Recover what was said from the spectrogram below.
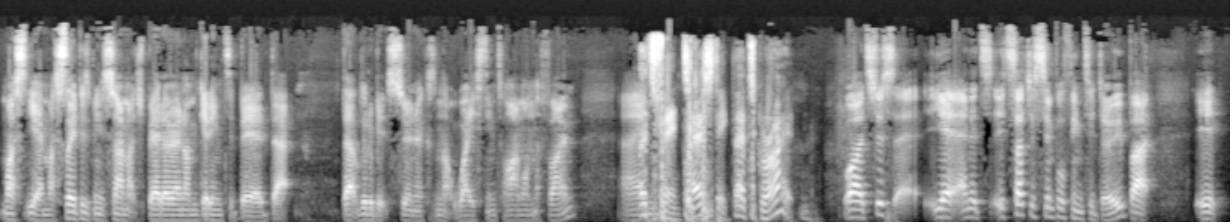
my yeah my sleep has been so much better, and I'm getting to bed that that little bit sooner because I'm not wasting time on the phone. And That's fantastic. That's great. Well, it's just uh, yeah, and it's it's such a simple thing to do, but it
